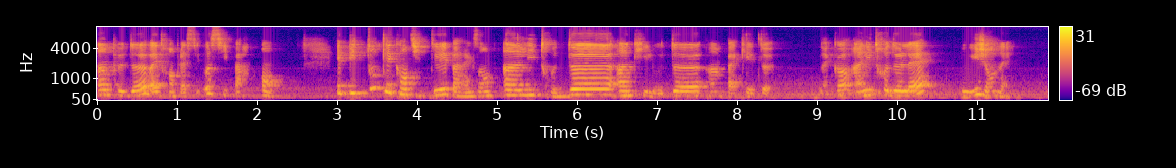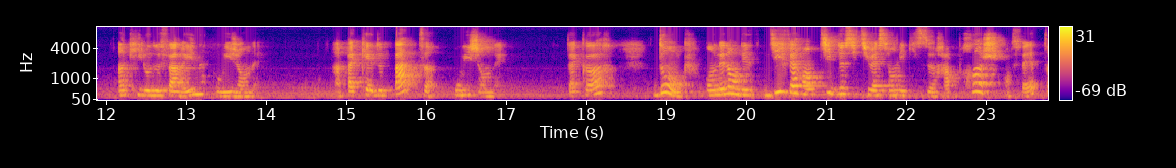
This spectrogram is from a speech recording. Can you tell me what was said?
un peu de va être remplacé aussi par en. Et puis toutes les quantités, par exemple, un litre de, un kilo de, un paquet de. D'accord? Un litre de lait, oui, j'en ai. Un kilo de farine, oui, j'en ai. Un paquet de pâtes, oui, j'en ai. D'accord? Donc, on est dans des différents types de situations, mais qui se rapprochent en fait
